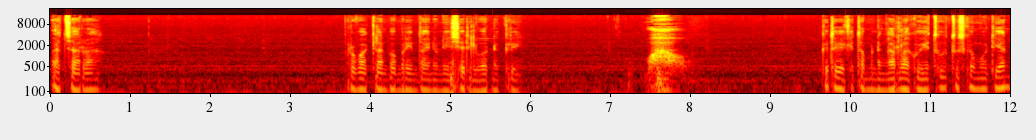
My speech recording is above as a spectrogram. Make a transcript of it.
acara perwakilan pemerintah Indonesia di luar negeri. Wow. Ketika kita mendengar lagu itu terus kemudian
